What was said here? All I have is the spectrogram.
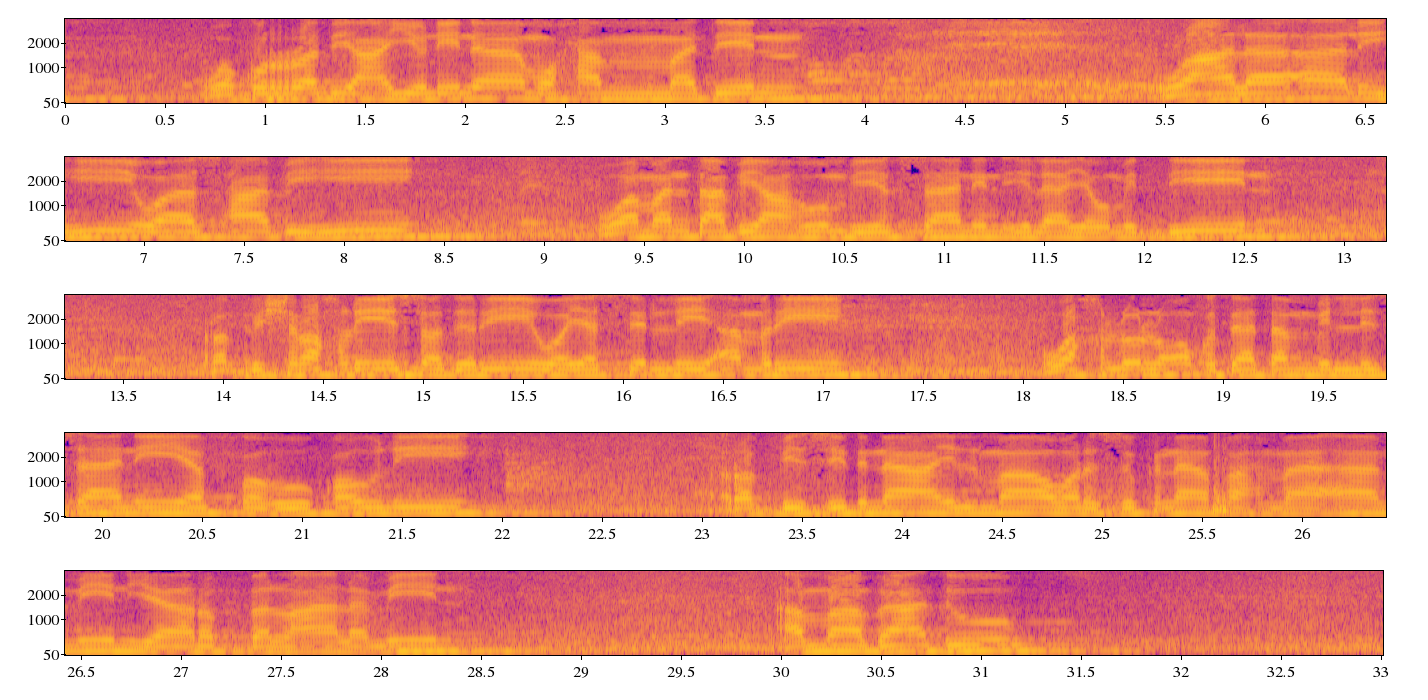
Wa qurrati ayunina Muhammadin Wa ala alihi wa ashabihi Wa man tabi'ahum bi ihsanin ila yaumiddin Wahlul uqdatan min lisani yafqahu qawli Rabbi zidna ilma warzuqna fahma amin ya rabbal alamin Amma ba'du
